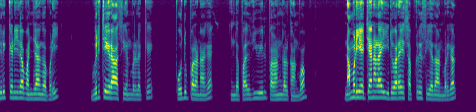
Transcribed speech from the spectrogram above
திருக்கணித பஞ்சாங்கப்படி விருச்சிக ராசி என்பவர்களுக்கு பொது பலனாக இந்த பதிவில் பலன்கள் காண்போம். நம்முடைய சேனலை இதுவரை சப்ஸ்கிரைப் செய்யாத அன்பர்கள்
